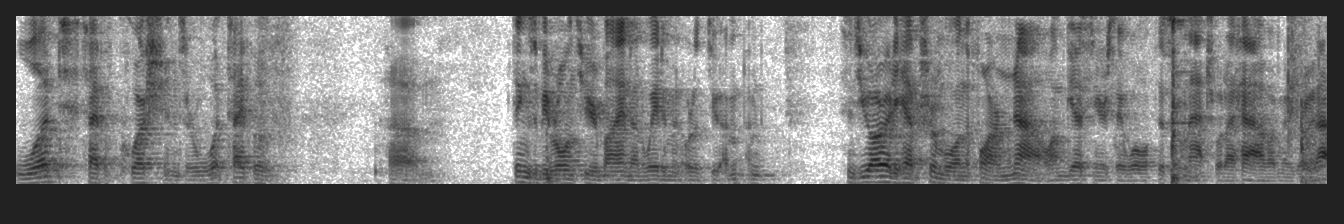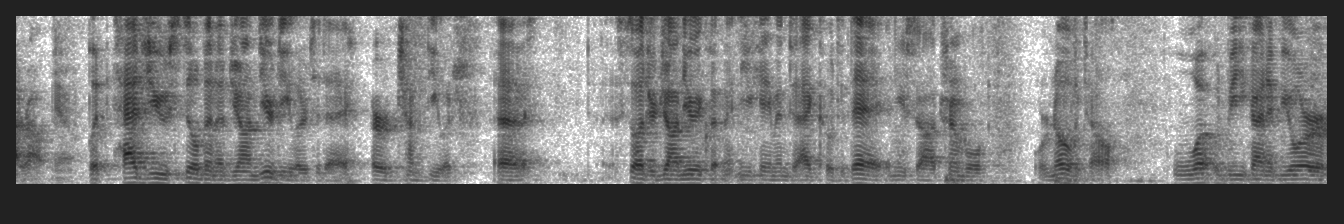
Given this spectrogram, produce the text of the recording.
What type of questions or what type of um, things would be rolling through your mind on wait a minute, or do I'm, I'm since you already have Trimble on the farm now, I'm guessing you're saying, well, if this will match what I have, I'm going to go that route. Yeah. But had you still been a John Deere dealer today, or John Dealer, uh, still had your John Deere equipment, and you came into Agco today, and you saw Trimble or Novatel, what would be kind of your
